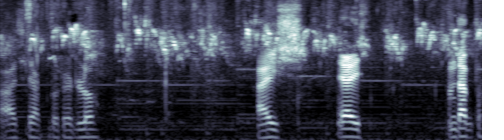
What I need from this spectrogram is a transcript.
આ છે આપણો કેટલો? આયુષ આયુષ આમ તાકતો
